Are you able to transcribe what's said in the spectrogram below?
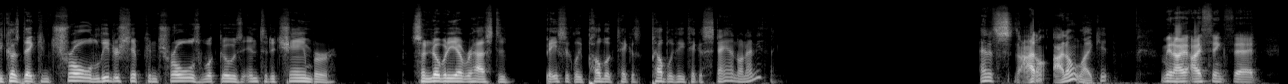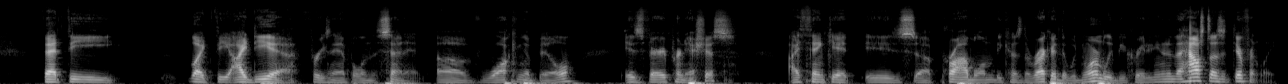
because they control leadership controls what goes into the chamber, so nobody ever has to basically public take a, publicly take a stand on anything. And it's I don't I don't like it. I mean, I, I think that that the like the idea, for example, in the Senate of walking a bill is very pernicious. I think it is a problem because the record that would normally be created, you know, the House does it differently.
